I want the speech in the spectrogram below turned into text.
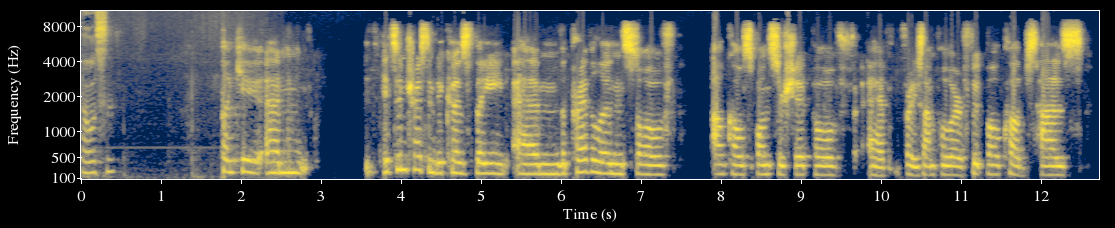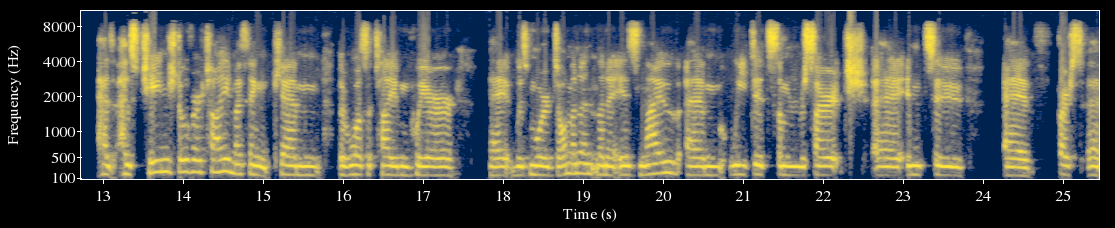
Alison. Thank you. Um, it's interesting because the um, the prevalence of alcohol sponsorship of, uh, for example, our football clubs has has has changed over time. I think um, there was a time where uh, it was more dominant than it is now. Um, we did some research uh, into uh, first uh,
